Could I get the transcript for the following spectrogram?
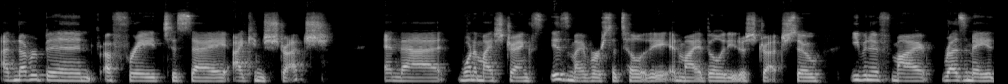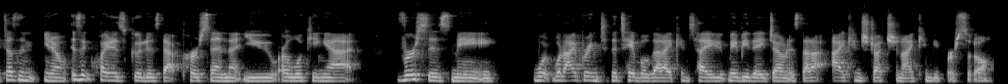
I've never been afraid to say I can stretch and that one of my strengths is my versatility and my ability to stretch. So even if my resume it doesn't, you know, isn't quite as good as that person that you are looking at versus me, what, what I bring to the table that I can tell you, maybe they don't, is that I, I can stretch and I can be versatile.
